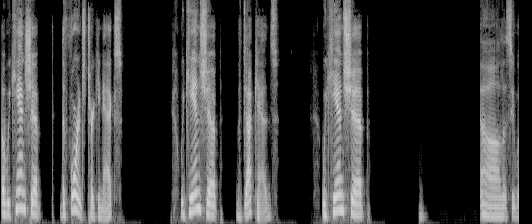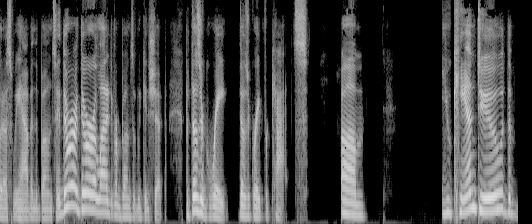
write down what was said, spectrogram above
But we can ship the four inch turkey necks. We can ship the duck heads. We can ship uh let's see what else we have in the bones. There are there are a lot of different bones that we can ship, but those are great. Those are great for cats. Um you can do the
